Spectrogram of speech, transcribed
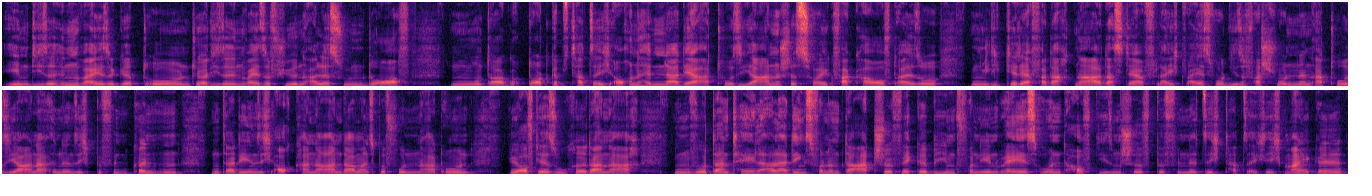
eben diese Hinweise gibt. Und ja, diese Hinweise führen alles zu einem Dorf. Mm, und da, dort gibt es tatsächlich auch einen Händler, der artosianisches Zeug verkauft. Also mm, liegt hier der Verdacht nahe, dass der vielleicht weiß, wo diese verschwundenen ArtosianerInnen sich befinden könnten, unter denen sich auch Kanan damals befunden hat. Und ja, auf der Suche danach wird dann Taylor allerdings von einem Dartschiff weggebeamt von den Rays und auf diesem Schiff befindet sich tatsächlich Michael,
